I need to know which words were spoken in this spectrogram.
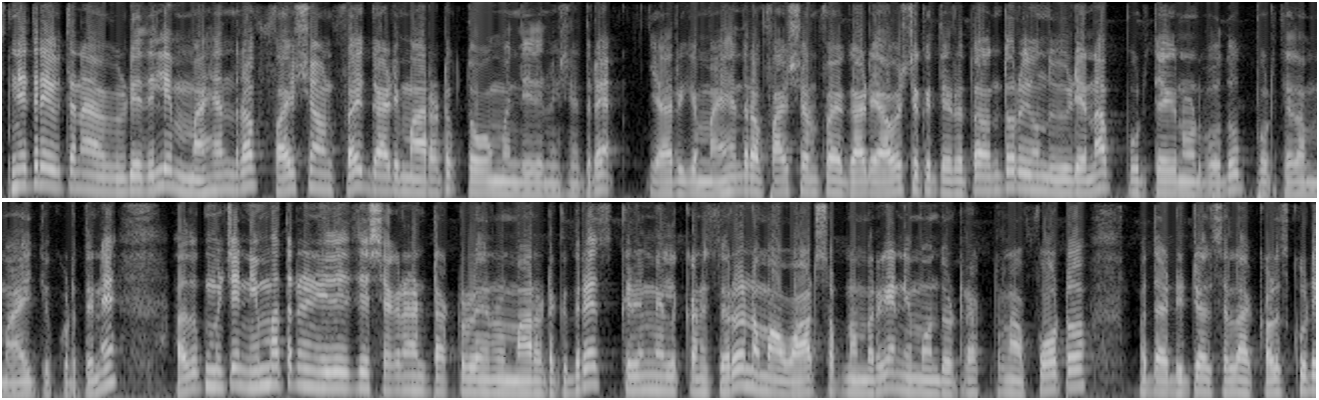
ಸ್ನೇಹಿತರೆ ಇವತ್ತಿನ ವಿಡಿಯೋದಲ್ಲಿ ಮಹೇಂದ್ರ ಫೈವ್ ಸೆವೆನ್ ಫೈವ್ ಗಾಡಿ ಮಾರಾಟಕ್ಕೆ ತೊಗೊಂಬಂದಿದ್ದೀನಿ ಸ್ನೇಹಿತರೆ. ಯಾರಿಗೆ ಮಹೇಂದ್ರ ಫೈವ್ ಸೆವೆನ್ ಫೈವ್ ಗಾಡಿ ಅವಶ್ಯಕತೆ ಇರುತ್ತೋ ಅಂಥವ್ರು ಈ ಒಂದು ವಿಡಿಯೋನ ಪೂರ್ತಿಯಾಗಿ ನೋಡ್ಬೋದು, ಪೂರ್ತಿಯಾದ ಮಾಹಿತಿ ಕೊಡ್ತೇನೆ. ಅದಕ್ಕೆ ಮುಂಚೆ ನಿಮ್ಮ ಹತ್ರ ಇದೇ ರೀತಿ ಸೆಕೆಂಡ್ ಹ್ಯಾಂಡ್ ಟ್ರ್ಯಾಕ್ಟರ್ ಏನಾದ್ರು ಮಾರಾಟಕ್ಕಿದ್ರೆ ಸ್ಕ್ರೀನ್ ಮೇಲೆ ಕಾಣಿಸ್ತಿರೋ ನಮ್ಮ ವಾಟ್ಸಪ್ ನಂಬರ್ಗೆ ನಿಮ್ಮ ಒಂದು ಟ್ರ್ಯಾಕ್ಟರ್ನ ಫೋಟೋ ಮತ್ತು ಡೀಟೇಲ್ಸ್ ಎಲ್ಲ ಕಳಿಸ್ಕೊಡಿ.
